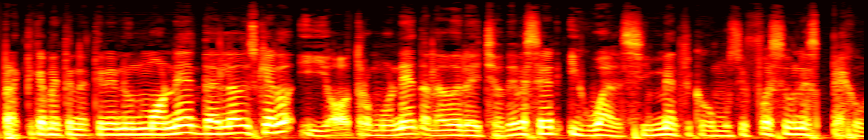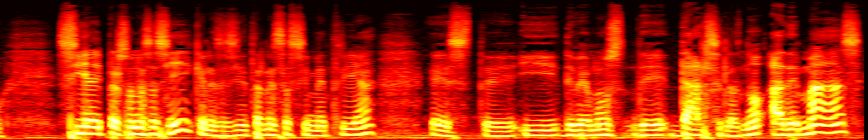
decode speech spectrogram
prácticamente tienen un monet del lado izquierdo y otro monet del lado derecho. Debe ser igual, simétrico, como si fuese un espejo. Sí hay personas así que necesitan esa simetría este, y debemos de dárselas, ¿no? Además,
